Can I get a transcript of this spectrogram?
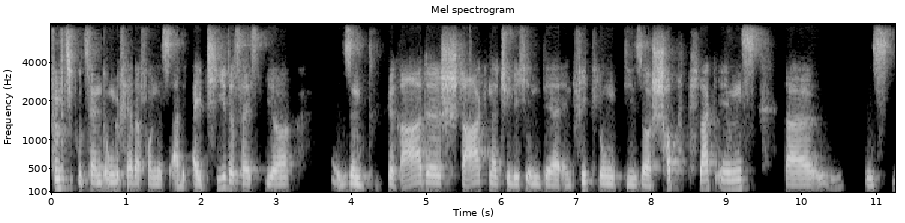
50 Prozent ungefähr davon ist IT, das heißt, wir sind gerade stark natürlich in der Entwicklung dieser Shop-Plugins. Da ist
